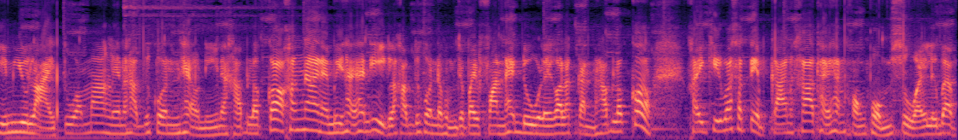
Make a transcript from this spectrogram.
ยิ้มอยู่หลายตัวมากเลยนะครับ ทุกคนแถวนี้นะครับแล้วก็ข้างหน้าเนี่ยมีไททันอีกแล้วครับ ทุกคนเดี๋ยวผมจะไปฟันให้ดูเลยก็แล้วกันนะครับ แล้วก็ใครคิดว่าสเต็ปการฆ่าไททันของผมสวยหรือแบบ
